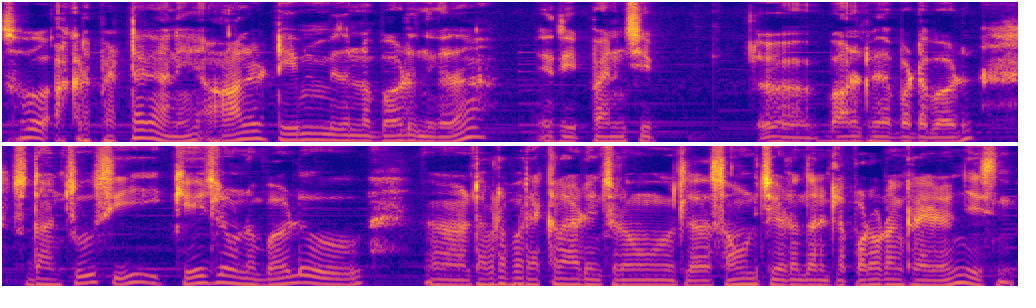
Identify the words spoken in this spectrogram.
సో అక్కడ పెట్టగానే ఆల్రెడీ టేబుల్ మీద ఉన్న బర్డ్ ఉంది కదా ఇది పైనుంచి బానెట్ మీద పడ్డ బర్డ్ సో దాన్ని చూసి ఈ కేజ్లో ఉన్న బర్డు టపటప రెక్కలాడించడం ఇట్లా సౌండ్ చేయడం దాన్ని ఇట్లా పడవడానికి ట్రై చేయడం చేసింది.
